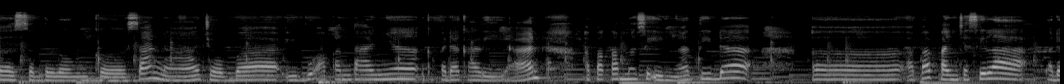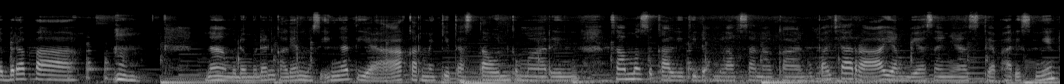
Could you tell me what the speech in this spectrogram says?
uh, sebelum ke sana, coba ibu akan tanya kepada kalian, apakah masih ingat tidak uh, apa Pancasila pada berapa? Nah, mudah-mudahan kalian masih ingat ya, karena kita setahun kemarin sama sekali tidak melaksanakan upacara yang biasanya setiap hari Senin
